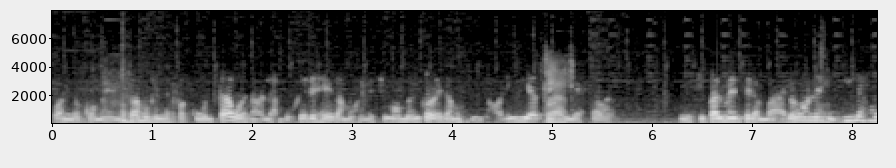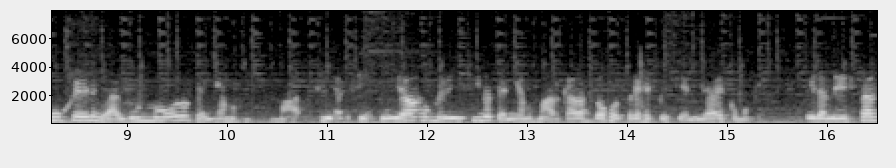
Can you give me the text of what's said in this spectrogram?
Cuando comenzamos en la facultad, bueno, las mujeres éramos en ese momento, éramos minoría, todavía estaban, principalmente eran varones, y las mujeres de algún modo teníamos, si, si estudiábamos medicina, teníamos marcadas dos o tres especialidades como que eran esas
